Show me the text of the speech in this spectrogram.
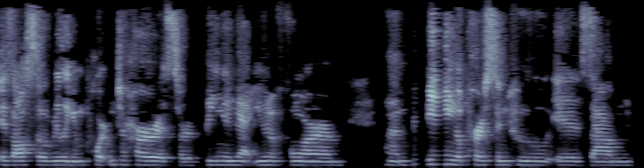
is also really important to her as sort of being in that uniform, um, being a person who is, um,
